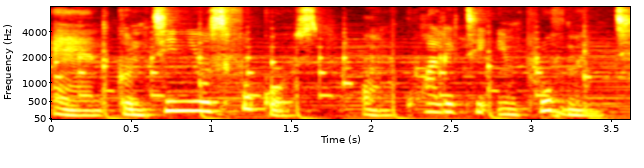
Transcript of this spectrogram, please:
and continuous focus on quality improvement.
